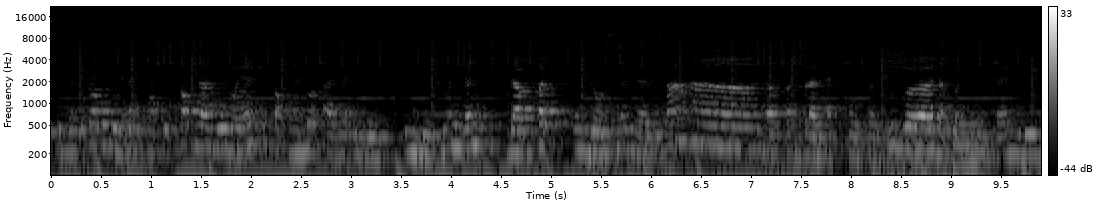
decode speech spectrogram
sejak itu aku jadi ekspor TikTok dan lumayan TikToknya itu ada engage- engagement dan dapat endorsement dari sana dapat brand exposure juga dapat Hmm. new branding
